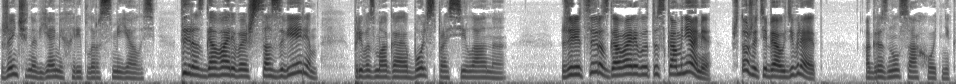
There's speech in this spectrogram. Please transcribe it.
Женщина в яме хрипло рассмеялась. «Ты разговариваешь со зверем?» Превозмогая боль, спросила она. «Жрецы разговаривают и с камнями. Что же тебя удивляет?» Огрызнулся охотник.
